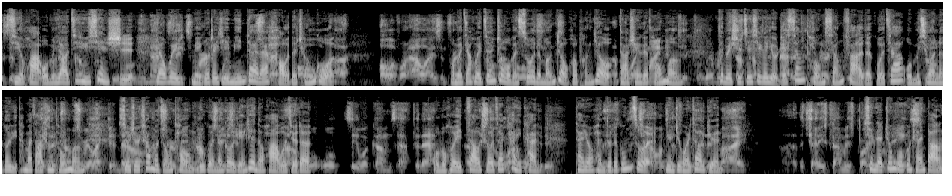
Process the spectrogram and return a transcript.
计划，我们要基于现实，要为美国的人民带来好的成果。我们将会尊重我们所有的盟友和朋友，达成一个同盟，特别是这些个有着相同想法的国家，我们希望能够与他们达成同盟。所以说，川普总统如果能够连任的话，我觉得我们会到时候再看一看。他有很多的工作任重而道远。现在中国共产党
